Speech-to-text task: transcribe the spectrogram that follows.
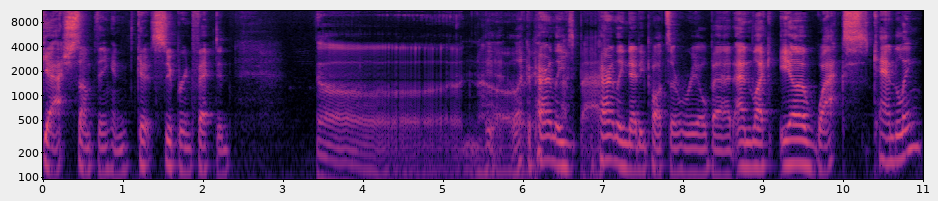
gash something and get super infected Oh no. yeah, like apparently apparently neti pots are real bad and like ear wax candling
